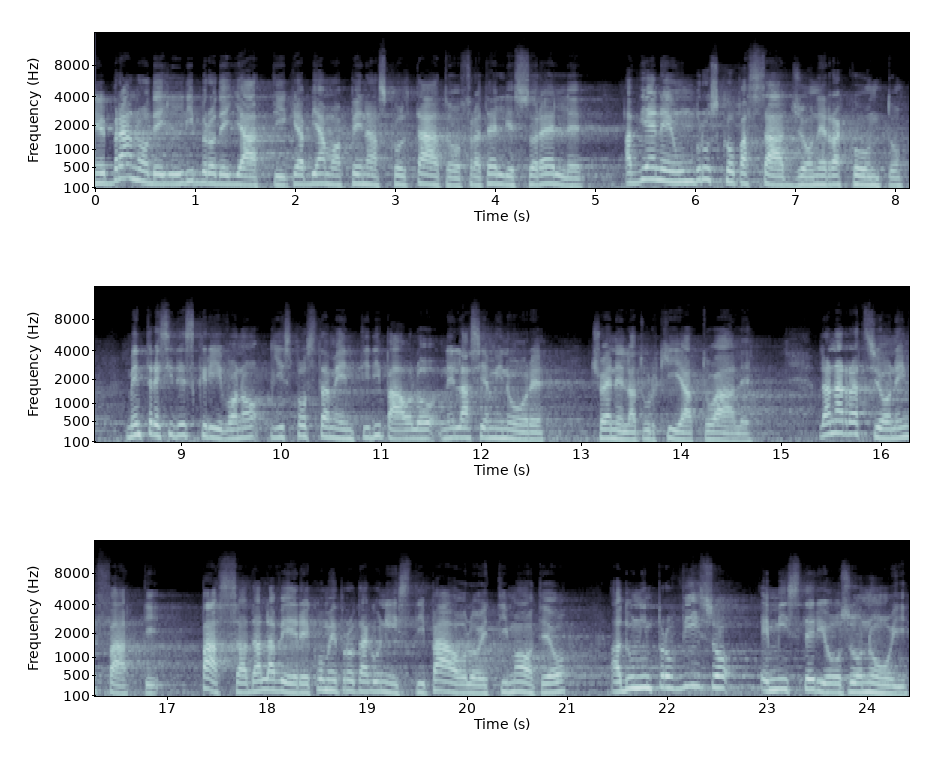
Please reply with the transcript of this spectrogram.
Nel brano del Libro degli Atti che abbiamo appena ascoltato, fratelli e sorelle, avviene un brusco passaggio nel racconto, mentre si descrivono gli spostamenti di Paolo nell'Asia Minore, cioè nella Turchia attuale. La narrazione, infatti, passa dall'avere come protagonisti Paolo e Timoteo ad un improvviso e misterioso noi.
